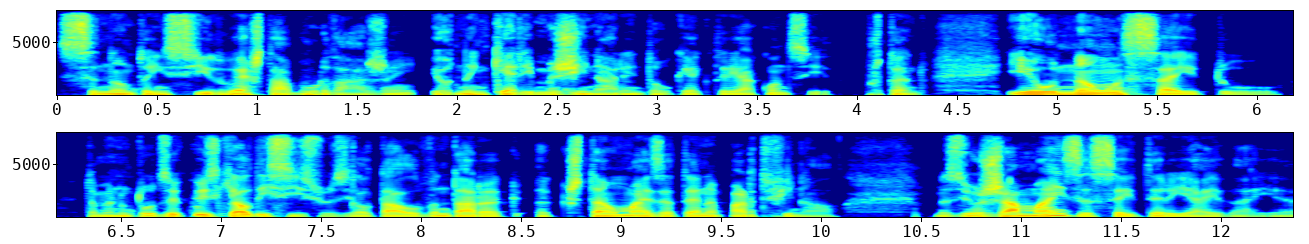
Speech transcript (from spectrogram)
se não tem sido esta abordagem, eu nem quero imaginar então o que é que teria acontecido. Portanto, eu não aceito, também não estou a dizer que o Ezequiel disse isso, ele está a levantar a, a questão mais até na parte final, mas eu jamais aceitaria a ideia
